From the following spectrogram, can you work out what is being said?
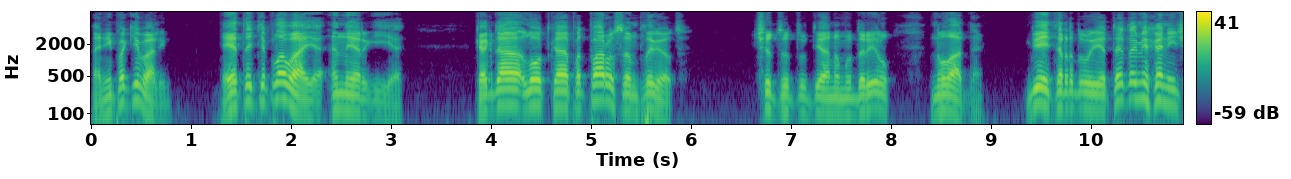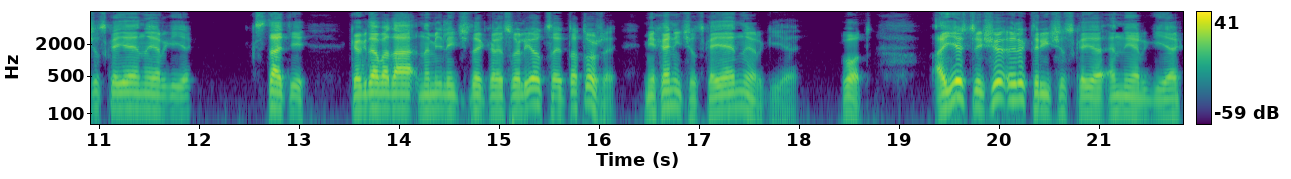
Они покивали. Это тепловая энергия. Когда лодка под парусом плывет... Что-то тут я намудрил. Ну ладно. Ветер дует — это механическая энергия. Кстати, когда вода на мельничное колесо льется, это тоже механическая энергия. Вот. А есть еще электрическая энергия.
